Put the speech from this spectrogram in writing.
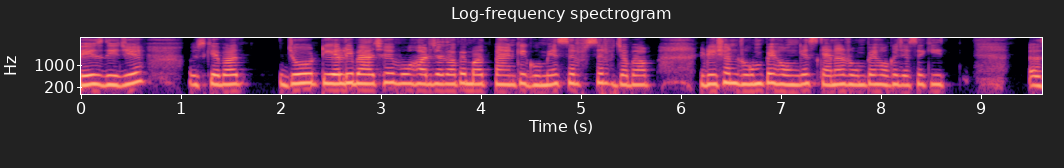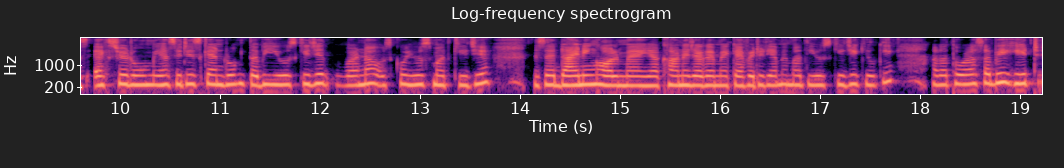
भेज दीजिए। उसके बाद जो टीएलडी बैच है, वो हर जगह पे मत पहन के घूमिए। सिर्फ़ सिर्फ़ जब आप एडिशन रूम पे होंगे स्कैनर रूम पे होंगे, जैसे कि एक्सरे रूम या सिटी स्कैन रूम तभी यूज़ कीजिए, वरना उसको यूज़ मत कीजिए। जैसे डाइनिंग हॉल में या खाने जगह में कैफेटेरिया में मत यूज़ कीजिए, क्योंकि अगर थोड़ा सा भी हीट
